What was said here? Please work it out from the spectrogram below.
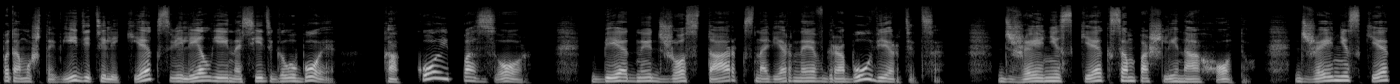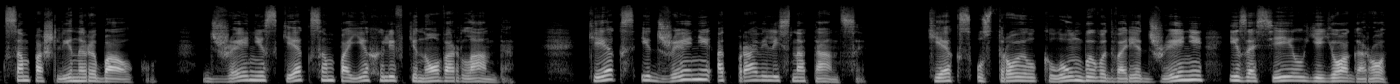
потому что, видите ли, кекс велел ей носить голубое. Какой позор! Бедный Джо Старкс, наверное, в гробу вертится. Дженни с кексом пошли на охоту. Дженни с Кексом пошли на рыбалку. Дженни с Кексом поехали в кино в Орландо. Кекс и Дженни отправились на танцы. Кекс устроил клумбы во дворе Дженни и засеял ее огород.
